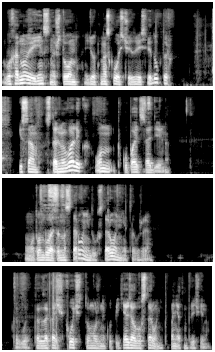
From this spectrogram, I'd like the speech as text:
Выходной единственное, что он идет насквозь через весь редуктор. И сам стальной валик, он покупается отдельно. Вот, он бывает односторонний, двухсторонний, это уже как бы, как заказчик хочет, то можно и купить. Я взял двухсторонний по понятным причинам.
